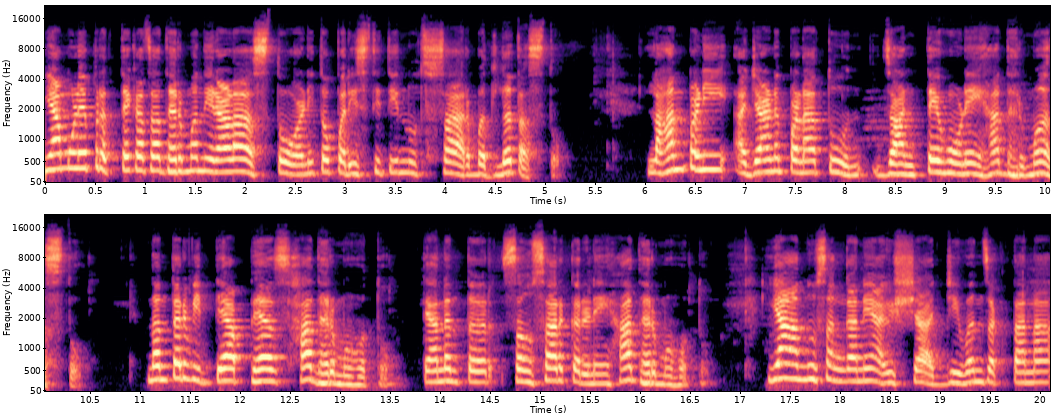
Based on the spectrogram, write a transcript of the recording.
यामुळे प्रत्येकाचा धर्म निराळा असतो आणि तो परिस्थितीनुसार बदलत असतो. लहानपणी अजाणपणातून जाणते होणे हा धर्म असतो. नंतर विद्याभ्यास हा धर्म होतो. त्यानंतर संसार करणे हा धर्म होतो. या अनुषंगाने आयुष्यात जीवन जगताना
